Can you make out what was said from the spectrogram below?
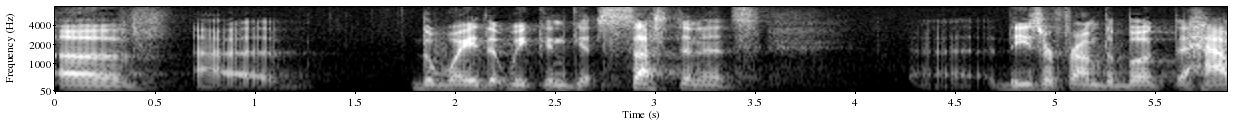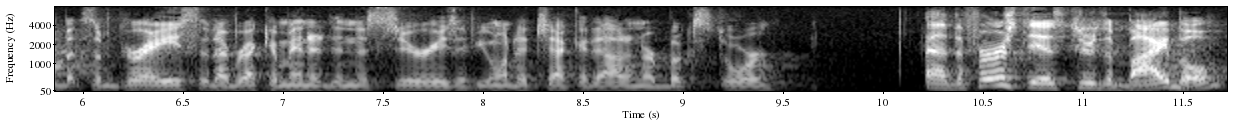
of uh, the way that we can get sustenance these are from the book, The Habits of Grace, that I've recommended in this series if you want to check it out in our bookstore. Uh, the first is through the Bible.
